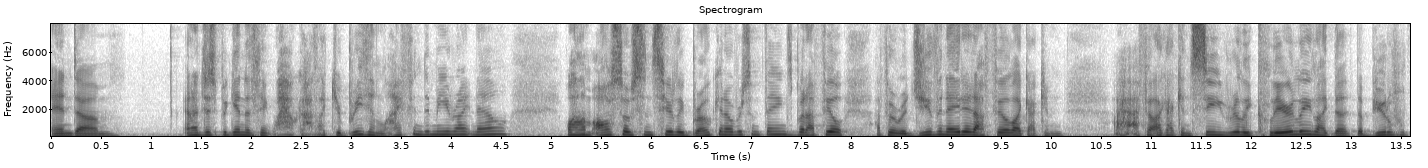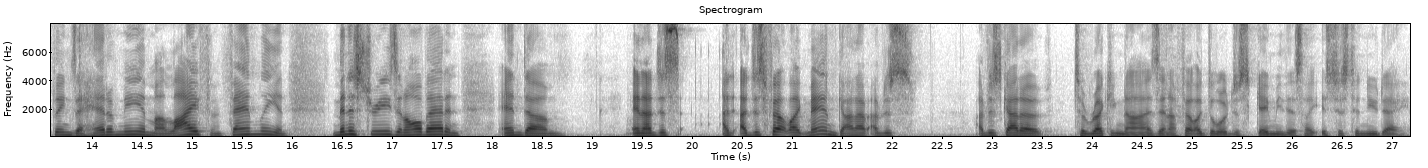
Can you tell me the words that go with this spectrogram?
And, um, and I just begin to think, wow, God, like you're breathing life into me right now while I'm also sincerely broken over some things, but I feel, I feel rejuvenated. I feel like I can, I feel like I can see really clearly like the, the beautiful things ahead of me in my life and family and ministries and all that. And, and, um, and I just, I, I just felt like, man, God, I, I've just, I've just got to, to recognize, and I felt like the Lord just gave me this, like, it's just a new day.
